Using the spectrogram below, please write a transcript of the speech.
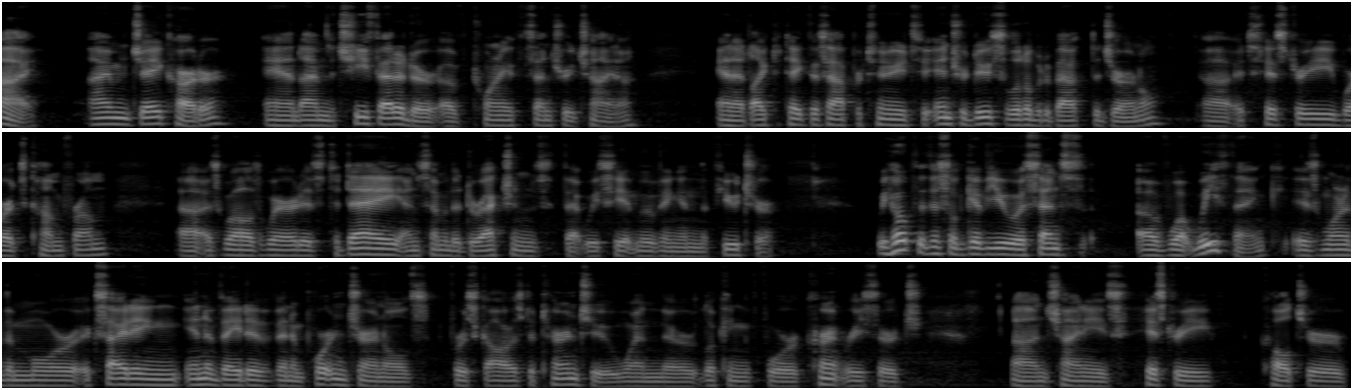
Hi, I'm Jay Carter, and I'm the chief editor of 20th Century China, and I'd like to take this opportunity to introduce a little bit about the journal, uh, its history, where it's come from, uh, as well as where it is today and some of the directions that we see it moving in the future. We hope that this will give you a sense of what we think is one of the more exciting, innovative, and important journals for scholars to turn to when they're looking for current research on Chinese history, culture,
